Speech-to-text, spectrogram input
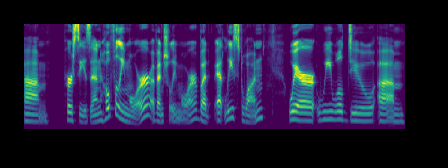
um, per season. Hopefully more, eventually more, but at least one where we will do. Um,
